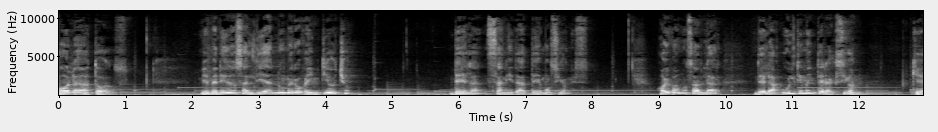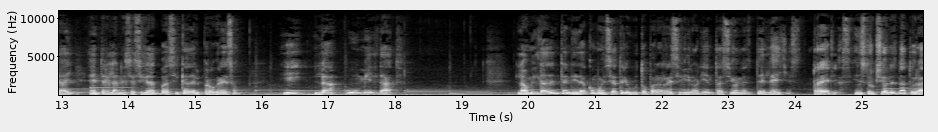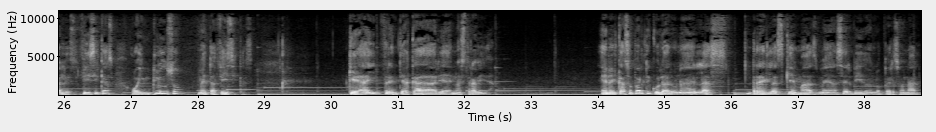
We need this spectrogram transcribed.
Hola a todos. Bienvenidos al día número 28 de la sanidad de emociones. Hoy vamos a hablar de la última interacción que hay entre la necesidad básica del progreso y la humildad. La humildad entendida como ese atributo para recibir orientaciones de leyes, reglas, instrucciones naturales, físicas o incluso metafísicas que hay frente a cada área de nuestra vida. En el caso particular, una de las reglas que más me ha servido en lo personal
